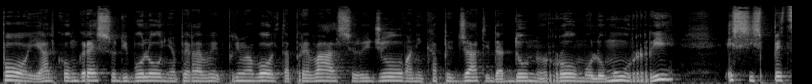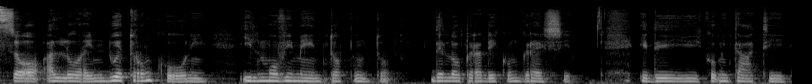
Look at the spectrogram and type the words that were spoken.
Poi al congresso di Bologna per la prima volta prevalsero i giovani capeggiati da Don Romolo Murri e si spezzò allora in due tronconi il movimento appunto dell'opera dei congressi e dei comitati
